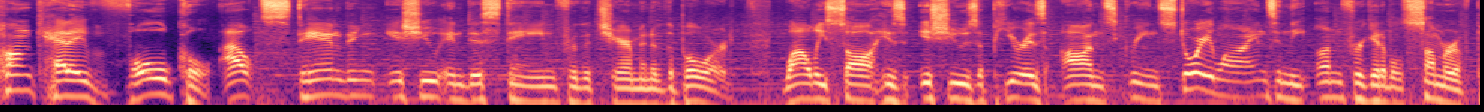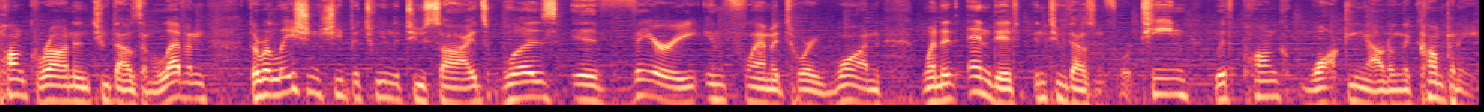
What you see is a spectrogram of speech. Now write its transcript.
Punk had a vocal, outstanding issue and disdain for the chairman of the board. While we saw his issues appear as on screen storylines in the unforgettable Summer of Punk run in 2011, the relationship between the two sides was a very inflammatory one when it ended in 2014 with Punk walking out on the company.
